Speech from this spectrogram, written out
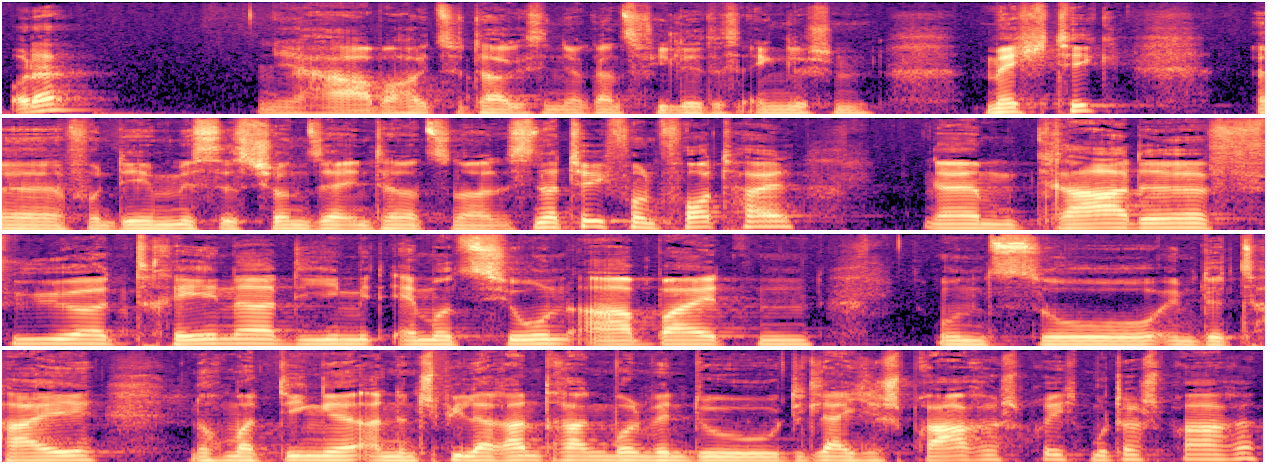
oder? Ja, aber heutzutage sind ja ganz viele des Englischen mächtig. Äh, von dem ist es schon sehr international. Ist natürlich von Vorteil, ähm, gerade für Trainer, die mit Emotionen arbeiten und so im Detail nochmal Dinge an den Spieler rantragen wollen, wenn du die gleiche Sprache sprichst, Muttersprache.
